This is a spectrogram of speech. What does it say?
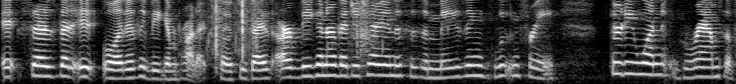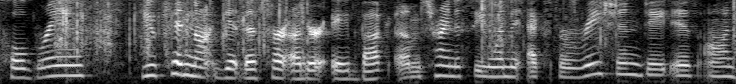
it says that it well it is a vegan product so if you guys are vegan or vegetarian this is amazing gluten-free 31 grams of whole grains you cannot get this for under a buck. I'm trying to see when the expiration date is on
